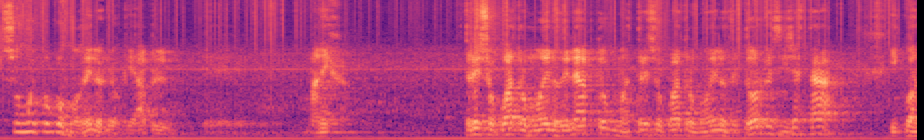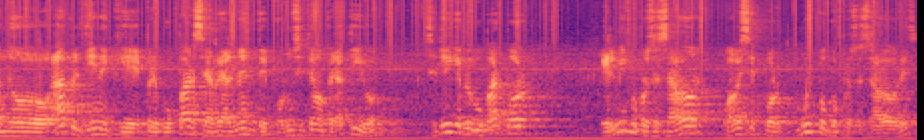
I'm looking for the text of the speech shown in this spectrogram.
son muy pocos modelos los que Apple eh, maneja. Tres o cuatro modelos de laptop, más tres o cuatro modelos de torres y ya está. Y cuando Apple tiene que preocuparse realmente por un sistema operativo, se tiene que preocupar por el mismo procesador o a veces por muy pocos procesadores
